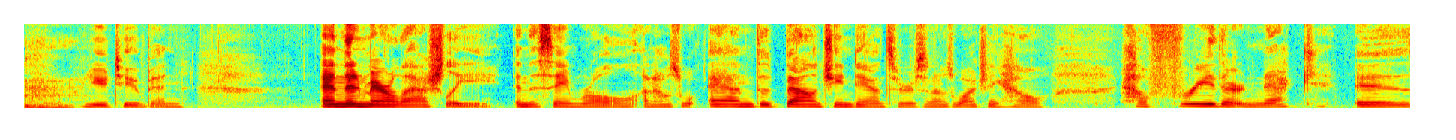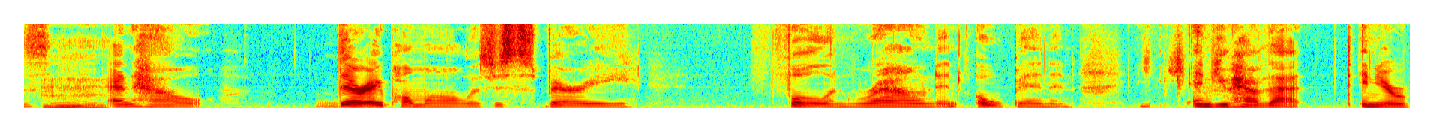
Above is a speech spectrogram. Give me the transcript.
mm-hmm. YouTube, and and then Merrill Ashley in the same role, and I was and the Balanchine dancers, and I was watching how how free their neck is, mm. and how their epaulement was just very full and round and open, and and you have that in your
